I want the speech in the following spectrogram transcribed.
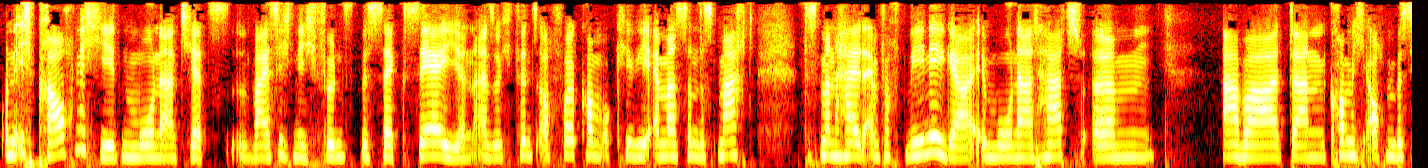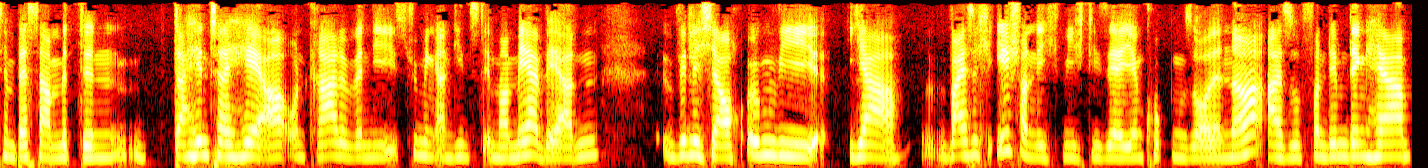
und ich brauche nicht jeden Monat jetzt, weiß ich nicht, fünf bis sechs Serien. Also ich finde es auch vollkommen okay, wie Amazon das macht, dass man halt einfach weniger im Monat hat. Ähm, aber dann komme ich auch ein bisschen besser mit den dahinterher. Und gerade wenn die Streaming-Andienste immer mehr werden, will ich ja auch irgendwie, ja, weiß ich eh schon nicht, wie ich die Serien gucken soll. Ne? Also von dem Ding her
